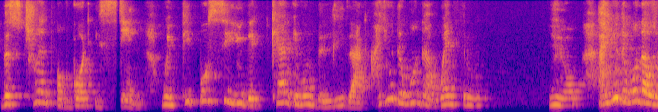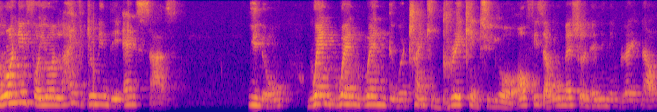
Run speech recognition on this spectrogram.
the strength of God is seen. When people see you, they can't even believe that. Are you the one that went through? You know, are you the one that was running for your life during the EndSARS? you know, when when when they were trying to break into your office, I won't mention any name right now,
